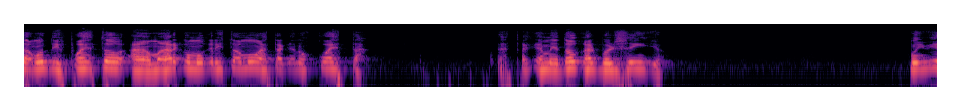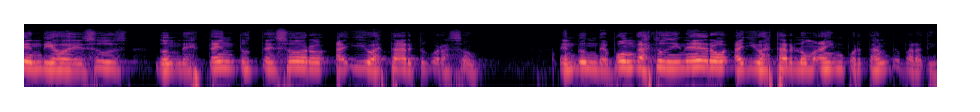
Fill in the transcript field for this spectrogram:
Estamos dispuestos a amar como Cristo amó hasta que nos cuesta, hasta que me toca el bolsillo. Muy bien, dijo Jesús, donde estén tus tesoros, allí va a estar tu corazón. En donde pongas tu dinero, allí va a estar lo más importante para ti.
